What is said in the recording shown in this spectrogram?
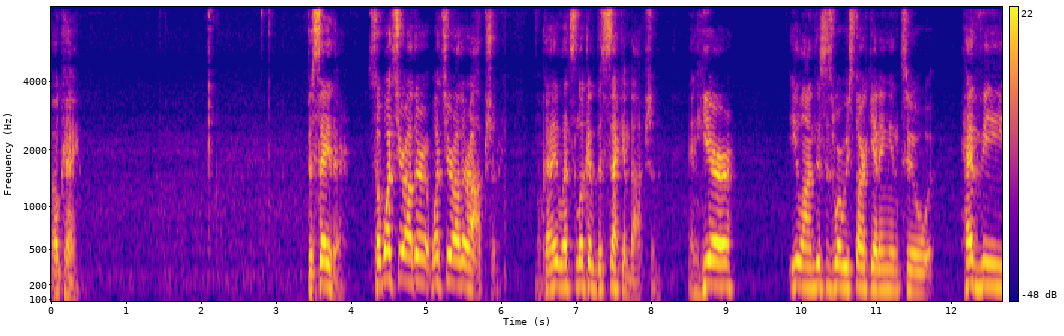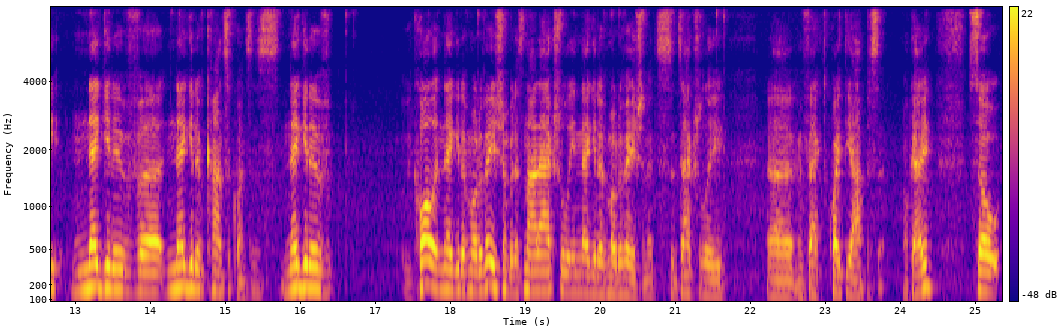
Okay. there. So what's your other what's your other option? Okay, let's look at the second option. And here, Elon, this is where we start getting into heavy negative uh, negative consequences. Negative we call it negative motivation, but it's not actually negative motivation. It's it's actually uh, in fact quite the opposite. Okay? So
